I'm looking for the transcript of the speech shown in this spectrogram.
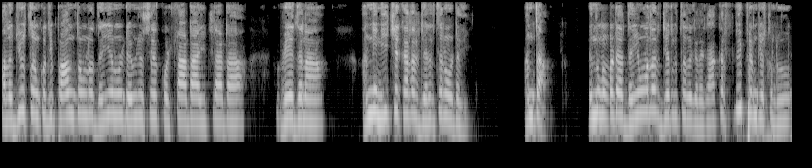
వాళ్ళ చూస్తాం కొద్ది ప్రాంతంలో దయ్యం ఉంటే ఏం చేస్తే కొట్లాట ఇట్లాట వేదన అన్ని నీచకారాలు జరుగుతూనే ఉంటది. అంతా. ఎందుకంటే ఆ దయ్యం వల్ల జరుగుతుంది కనుక అక్కడ ఫిలిప్ ఏం చేస్తుండ్రు?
